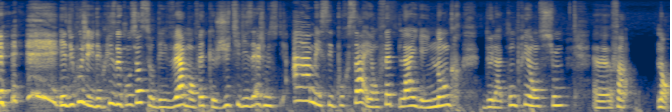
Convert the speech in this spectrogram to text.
et du coup, j'ai eu des prises de conscience sur des verbes en fait que j'utilisais. Je me suis dit, ah, mais c'est pour ça. Et en fait, là, il y a une encre de la compréhension. Enfin, non,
